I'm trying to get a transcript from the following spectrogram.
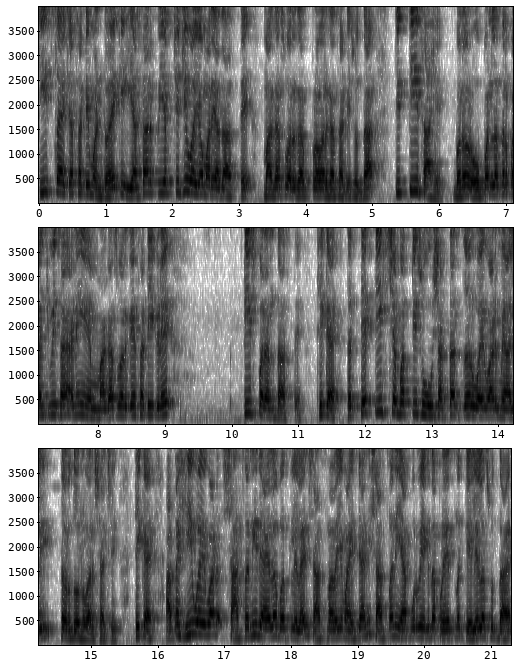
तीसचा याच्यासाठी म्हणतो आहे की एस आर पी एफची जी वयोमर्यादा असते मागासवर्ग प्रवर्गासाठी सुद्धा ती तीस आहे. बरोबर? ओपनला तर पंचवीस आहे आणि मागासवर्गासाठी इकडे तीसपर्यंत असते. ठीक आहे? तर ते तीसचे बत्तीस होऊ शकतात. जर वयवाढ मिळाली तर दोन वर्षाची. ठीक आहे? आता ही वयवाढ शासनही द्यायला बसलेलं आहे. शासनालाही माहिती आहे आणि शासनाने यापूर्वी एकदा प्रयत्न केलेला सुद्धा आहे.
